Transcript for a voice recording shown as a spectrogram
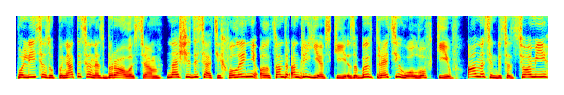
Полісся зупинятися не збиралося. На 60-й хвилині Олександр Андрієвський забив третій гол вовків. А на 77-й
